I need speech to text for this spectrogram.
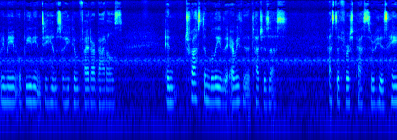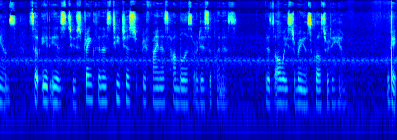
remain obedient to him so he can fight our battles, and trust and believe that everything that touches us has to first pass through his hands. So it is to strengthen us, teach us, refine us, humble us, or discipline us. But it's always to bring us closer to him. Okay,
